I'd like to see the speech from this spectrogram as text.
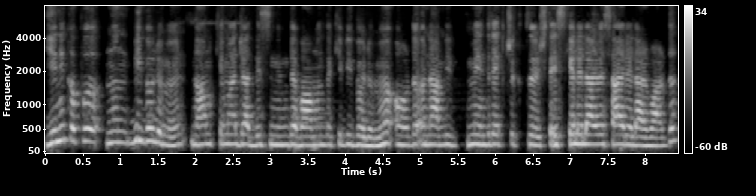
Yeni Kapı'nın bir bölümü, Namık Kemal Caddesi'nin devamındaki bir bölümü, orada önemli mendirek çıktı, işte iskeleler vesaireler vardı.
